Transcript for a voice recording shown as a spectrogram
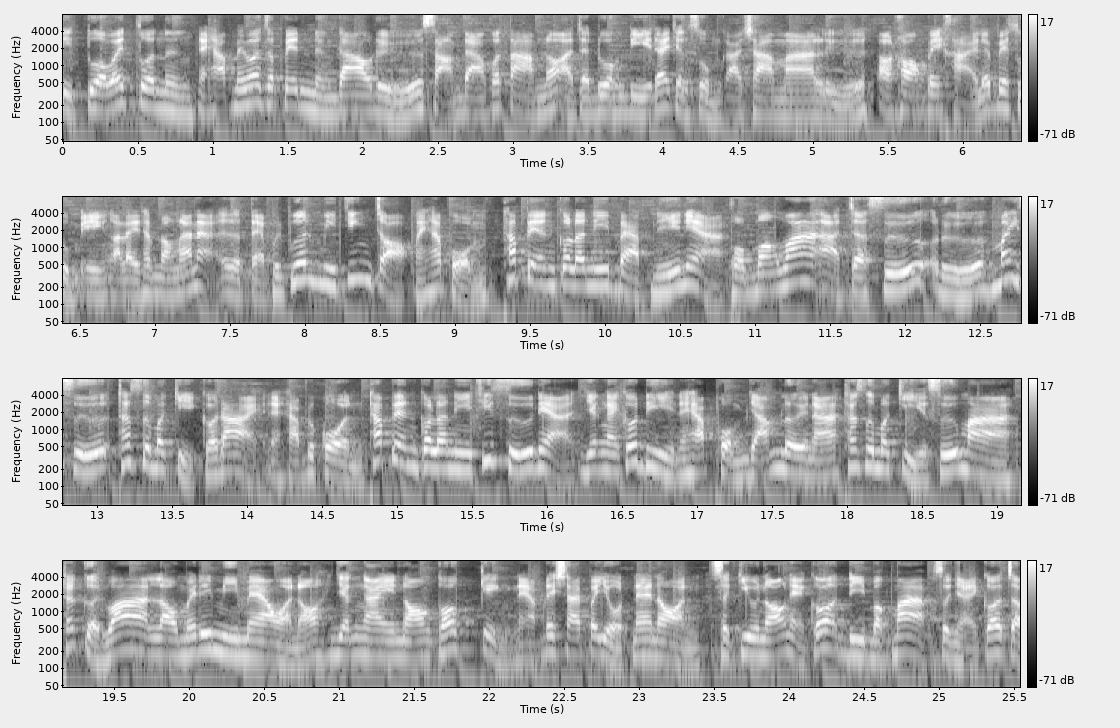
ติดตัวไว้ตัวหนึ่งนะครับไม่ว่าจะเป็น 1 ดาวหรือ 3 ดาวก็ตามเนาะอาจจะดวงดีได้จากสุ่มกาชามา หรือเอาทองไปขายแล้วไปสุ่มเองอะไรทำนองนั้นอะเออแต่เพื่อนๆมีจิ้งจอกนะครับผม ถ้าเป็นกรณีแบบนี้เนี่ยผมมองว่าอาจจะซื้อหรือไม่ซื้อทัซึมากิก็ได้นะครับทุกคนถ้าเป็นกรณีที่ซื้อเนี่ยยังไงก็ดีนะครับผมย้ำเลยนะทัซึมากิซื้อมา ถ้าเกิดว่าเราไม่ได้มีแมวอะเนาะยังไงน้องก็เก่งนะครับได้ใช้ประโยชน์แน่นอน สกิลน้องเนี่ยก็ดีมากๆ ส่วนใหญ่ก็จะ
